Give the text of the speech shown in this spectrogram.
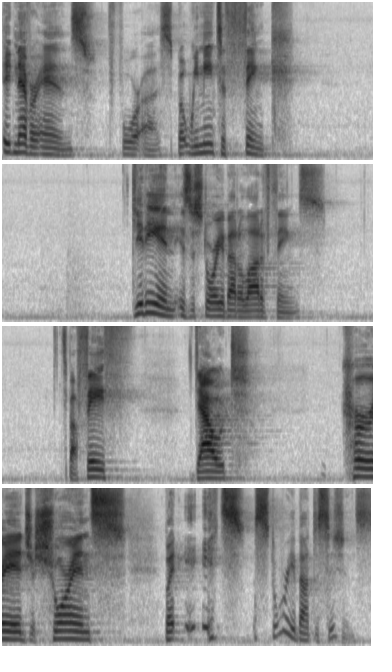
It never ends for us, but we need to think. Gideon is a story about a lot of things. It's about faith, doubt, courage, assurance, but it's a story about decisions.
